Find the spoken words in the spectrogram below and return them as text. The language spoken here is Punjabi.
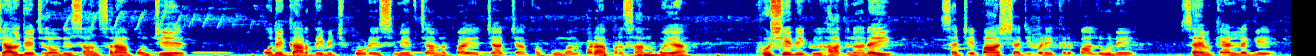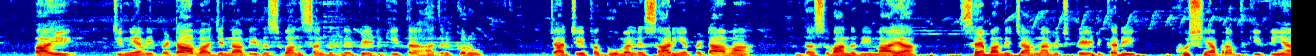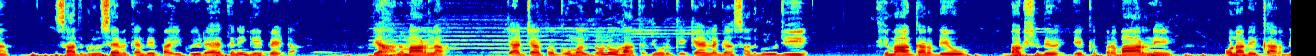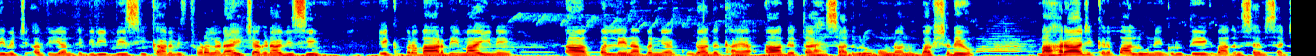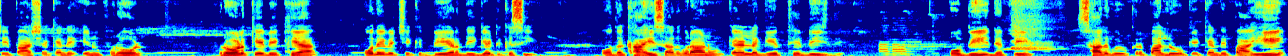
ਚਲਦੇ ਚਲਾਉਂਦੇ ਸੰਸਰਾਂ ਪਹੁੰਚੇ। ਉਹਦੇ ਘਰ ਦੇ ਵਿੱਚ ਘੋੜੇ ਸਮੇਤ ਚਰਨ ਪਾਏ, ਚਾਚਾ ਫੱਗੂ ਮਲ ਬੜਾ ਪ੍ਰਸੰਨ ਹੋਇਆ। ਖੁਸ਼ੀ ਦੀ ਕੋਈ ਹੱਦ ਨਾ ਰਹੀ। ਸੱਚੇ ਪਾਤਸ਼ਾਹ ਜੀ ਬੜੇ ਕਿਰਪਾਲੂ ਨੇ। ਸਾਹਿਬ ਕਹਿਣ ਲੱਗੇ, ਭਾਈ, ਜਿੰਨੀਆਂ ਵੀ ਭੇਟਾਵਾ, ਜਿੰਨਾ ਵੀ ਦਸਵੰਧ ਸੰਗਤ ਨੇ ਭੇਟ ਕੀਤਾ, ਹਾਜ਼ਰ ਕਰੋ। ਚਾਚੇ ਫੱਗੂ ਮਲ ਨੇ ਸਾਰੀਆਂ ਭੇਟਾਵਾਂ, ਦਸਵੰਧ ਦੀ ਮਾਇਆ, ਸਾਹਿਬਾਂ ਦੇ ਚਰਨਾਂ ਵਿੱਚ ਭੇਟ ਕਰੀ, ਖੁਸ਼ੀਆਂ ਪ੍ਰਾਪਤ ਕੀਤੀਆਂ। ਸਤਿਗੁਰੂ ਸਾਹਿਬ ਕਹਿੰਦੇ, ਭਾਈ, ਕੋਈ ਰਹਿ ਤੇ ਨਹੀਂ ਗਈ ਭੇਟਾ? ਧਿਆਨ ਮਾਰ ਲਾ। ਚਾਚਾ ਫੱਗੂਮਲ ਦੋਨੋਂ ਹੱਥ ਜੋੜ ਕੇ ਕਹਿਣ ਲੱਗਾ, ਸਤਿਗੁਰੂ ਜੀ, ਖਿਮਾ ਕਰ ਦਿਓ, ਬਖਸ਼ ਦਿਓ। ਇੱਕ ਪਰਿਵਾਰ ਨੇ ਉਹਨਾਂ ਦੇ ਘਰ ਦੇ ਵਿੱਚ ਅਤਿਅੰਤ ਗਰੀਬੀ ਸੀ, ਘਰ ਵਿੱਚ ਥੋੜਾ ਲੜਾਈ ਝਗੜਾ ਵੀ ਸੀ। ਇੱਕ ਪਰਿਵਾਰ ਦੀ ਮਾਈ ਨੇ ਆ ਪੱਲੇ ਨਾਲ ਬੰਨਿਆ, ਕੂੜਾ ਦਿਖਾਇਆ ਆ ਦਿੱਤਾ ਹੈ ਸਤਿਗੁਰੂ, ਉਹਨਾਂ ਨੂੰ ਬਖਸ਼ ਦਿਓ। ਮਹਾਰਾਜ ਕਿਰਪਾਲੂ ਨੇ ਗੁਰੂ ਤੇਗ ਬਹਾਦਰ ਸਾਹਿਬ ਸੱਚੇ ਪਾਤਸ਼ਾਹ ਕਹਿੰਦੇ, ਇਹਨੂੰ ਫਰੋਲ। ਫਰੋਲ ਕੇ ਵੇਖਿਆ, ਉਹਦੇ ਵਿੱਚ ਇੱਕ ਬੇਰ ਦੀ ਗਿਟਕ ਸੀ। ਉਹ ਦਿਖਾਈ ਸਤਿਗੁਰਾਂ ਨੂੰ, ਕਹਿਣ ਲੱਗੇ, ਇੱਥੇ ਬੀਜ ਦੇ। ਉਹ ਬੀਜ ਦਿੱਤੀ। ਸਤਿਗੁਰੂ ਕਿਰਪਾਲੂ ਹੋ ਕੇ ਕਹਿੰਦੇ, ਭਾਈ,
